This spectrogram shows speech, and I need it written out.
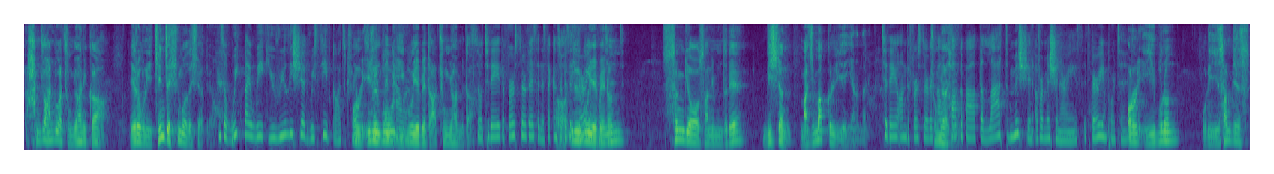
한주한 주가 중요하니까 여러분이 진짜 힘 얻으셔야 돼요. And so week by week, you really should receive God's 오늘 strength, strength 1부, and power. 2부 예배 다 중요합니다. So today, the first service and the second 어, service is 1부 very 예배는 important. 선교사님들의 미션 마지막 걸 얘기하는 날입니다. Today on the first service, I will 중요하죠. talk about the last mission of our missionaries. It's very important. 오늘 2부는 우리 237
